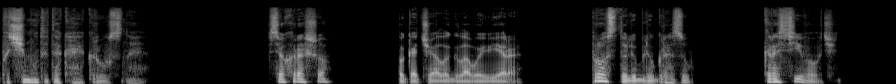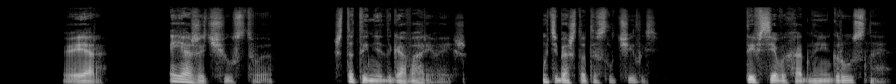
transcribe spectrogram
«Почему ты такая грустная?» «Все хорошо», — покачала головой Вера. «Просто люблю грозу. Красиво очень». «Вера, я же чувствую, что ты не договариваешь. У тебя что-то случилось. Ты все выходные грустная».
